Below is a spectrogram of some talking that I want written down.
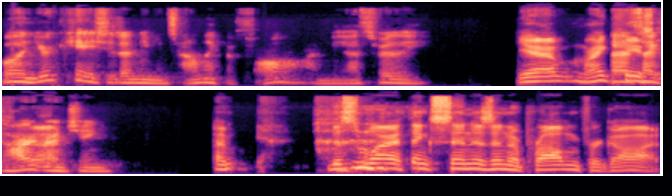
Well, in your case, it doesn't even sound like a fall. I mean, that's really yeah, my that's case like heart wrenching. I'm, this is why I think sin isn't a problem for God.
